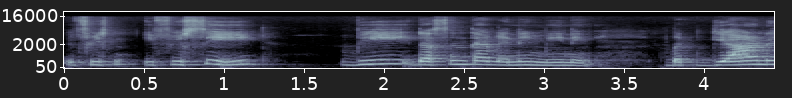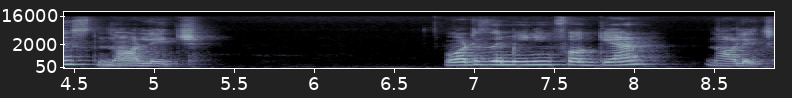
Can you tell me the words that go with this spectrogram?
If you if you see v doesn't have any meaning but gyan is knowledge. What is the meaning for gyan? Knowledge.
